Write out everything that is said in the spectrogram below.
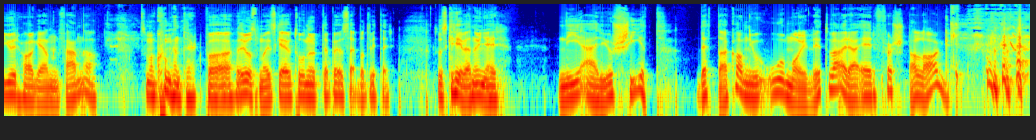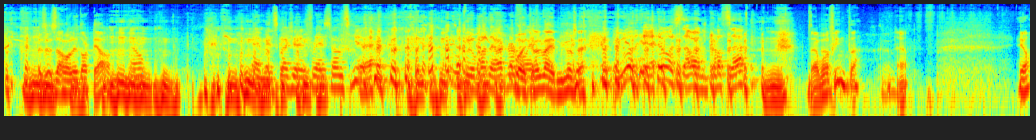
Jurhagen-fan da, som har kommentert på Rosenborg skrev 2-0 til pause på Twitter. Så skriver han under Ni er jo skit. Dette kan jo umulig være er første lag. det syns jeg var litt artig. Ja. Emil skal kjøre flere svenske opprop etter hvert. Det var ikke all verden, kanskje. Jo, det var det var en klasse. Det var fint, det. Ja. Ja.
